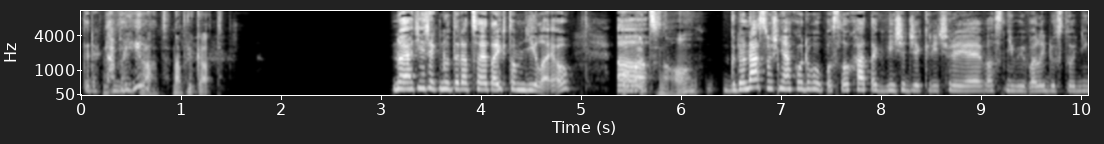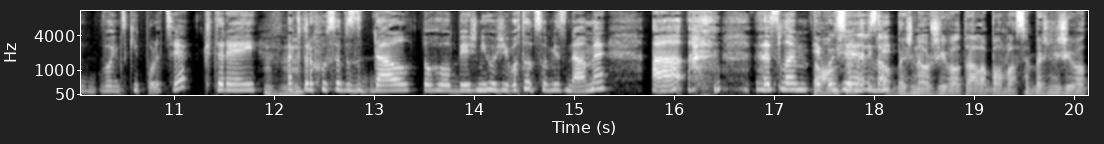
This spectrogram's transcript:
Teda knihy? Například, například. No já ti řeknu teda, co je tady v tom díle, jo? Povedz, no. Kdo nás už nějakou dobu poslouchá, tak ví, že Jack Reacher je vlastně bývalý důstojník vojenské policie, který mm-hmm. tak trochu se vzdal toho běžného života, co my známe a heslem no, jako, on že... se nevzdal běžného života, lebo on vlastně běžný život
